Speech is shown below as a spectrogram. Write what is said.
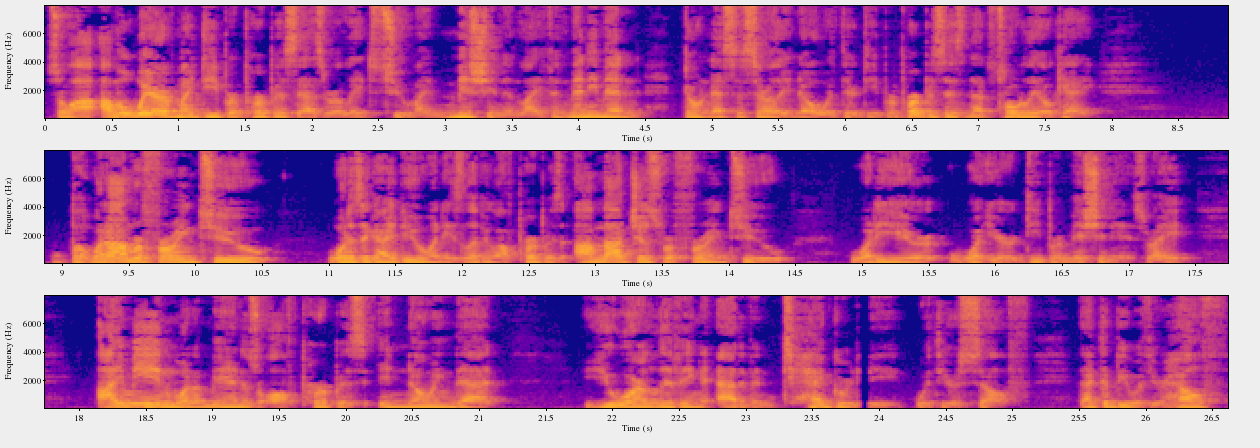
So I'm aware of my deeper purpose as it relates to my mission in life. And many men don't necessarily know what their deeper purpose is, and that's totally okay. But when I'm referring to what does a guy do when he's living off purpose, I'm not just referring to what your what your deeper mission is, right? I mean when a man is off purpose in knowing that you are living out of integrity with yourself. That could be with your health.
